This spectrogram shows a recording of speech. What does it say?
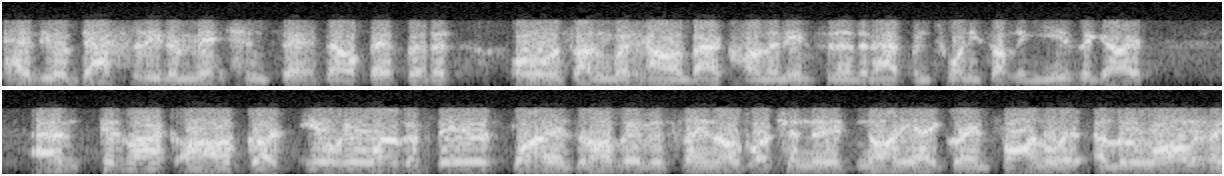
had the audacity to mention Sam Powell-Pepper that all of a sudden we're going back on an incident that happened 20 something years ago. Because, um, Mark, I've got, you're, you're, one of the fairest players that I've ever seen. I was watching the 98 grand final a, a little while ago,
